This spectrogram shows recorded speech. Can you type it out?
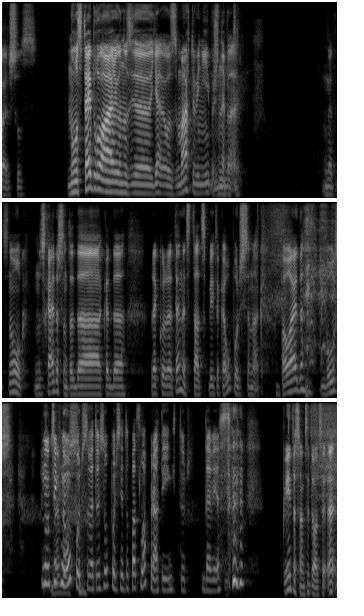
vairs uz. Nu, uz februāri un uz, uh, ja, uz martu viņi īpaši Nē. nepacēla. Netic, nu, lūk, nu, skaidrs. Un tad, uh, kad uh, rekurē tenets tāds bija tā kā upuris, sanāk, palaida, būs. Nu, cik no Nebūs. upuris, vai tu esi upuris, ja tu pats labprātīgi tur devies? Interesanta situācija. Eh,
